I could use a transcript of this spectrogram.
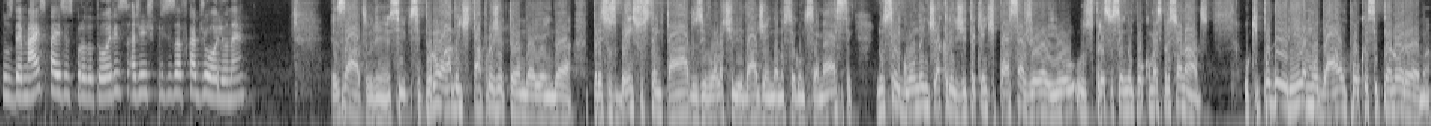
nos demais países produtores, a gente precisa ficar de olho, né? Exato, Virginia. Se, se por um lado a gente está projetando aí ainda preços bem sustentados e volatilidade ainda no segundo semestre, no segundo a gente acredita que a gente possa ver aí os preços sendo um pouco mais pressionados. O que poderia mudar um pouco esse panorama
